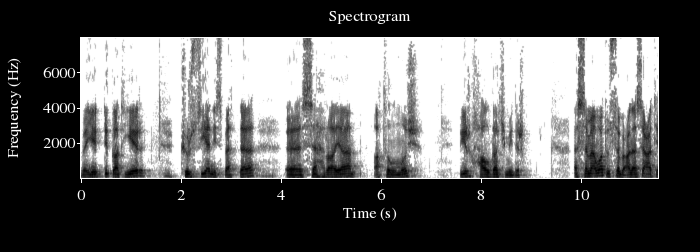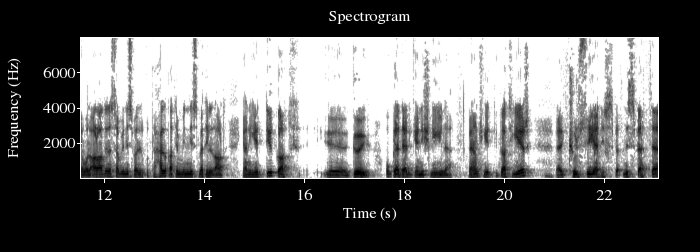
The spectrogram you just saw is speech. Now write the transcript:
və yeddi qat yer kürsüyə nisbətdə e, səhraya atılmış bir halqa kimidir. Əs-səmavatu səb' alə sə'ati vəl aradina səb' nisbə lil halqatin min nisbəti lil ard. Yəni 7 qat e, göy o qədər genişliyi ilə və həmçinin 7 qat yer e, kürsüyə nisbət, nisbətdə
